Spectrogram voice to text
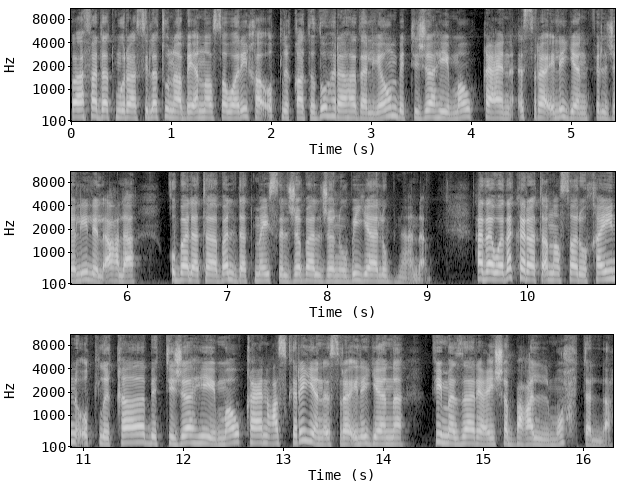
وأفادت مراسلتنا بأن صواريخ أطلقت ظهر هذا اليوم باتجاه موقع إسرائيلي في الجليل الأعلى قبالة بلدة ميس الجبل جنوبي لبنان. هذا وذكرت أن الصاروخين أطلقا باتجاه موقع عسكري إسرائيلي في مزارع شبع المحتلة.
